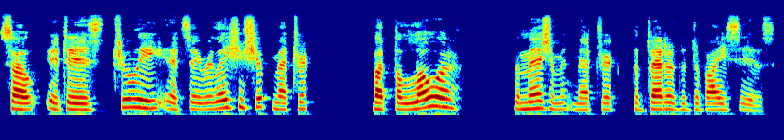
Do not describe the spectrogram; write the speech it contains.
So it is truly, it's a relationship metric, but the lower the measurement metric, the better the device is.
